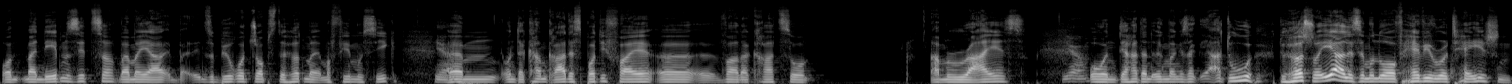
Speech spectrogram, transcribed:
Und mein Nebensitzer, weil man ja in so Bürojobs, da hört man immer viel Musik. Ja. Ähm, und da kam gerade Spotify, äh, war da gerade so am Rise. Ja. Und der hat dann irgendwann gesagt, ja, du, du hörst doch eh alles immer nur auf Heavy Rotation.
